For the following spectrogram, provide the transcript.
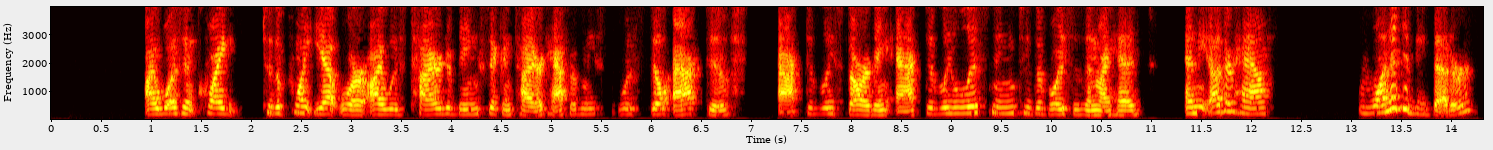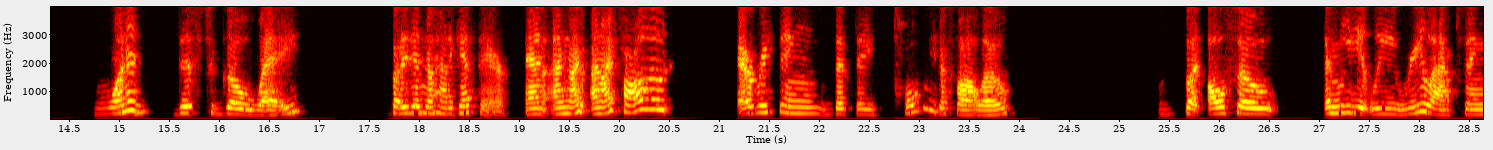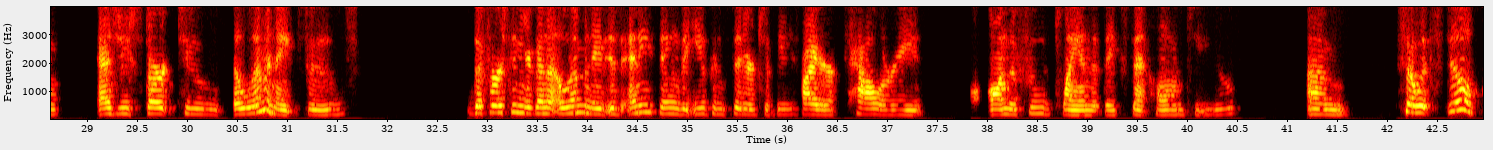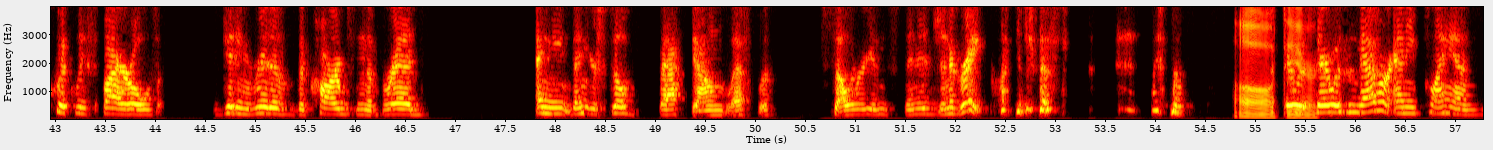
I wasn't quite to the point yet where I was tired of being sick and tired. Half of me was still active, actively starving, actively listening to the voices in my head. And the other half wanted to be better, wanted this to go away, but I didn't know how to get there. And and I and I followed everything that they told me to follow, but also immediately relapsing as you start to eliminate foods. The first thing you're going to eliminate is anything that you consider to be higher calorie on the food plan that they've sent home to you. Um, so it still quickly spirals, getting rid of the carbs and the bread, and you, then you're still back down left with celery and spinach and a grape. Just oh dear. There, there was never any plan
